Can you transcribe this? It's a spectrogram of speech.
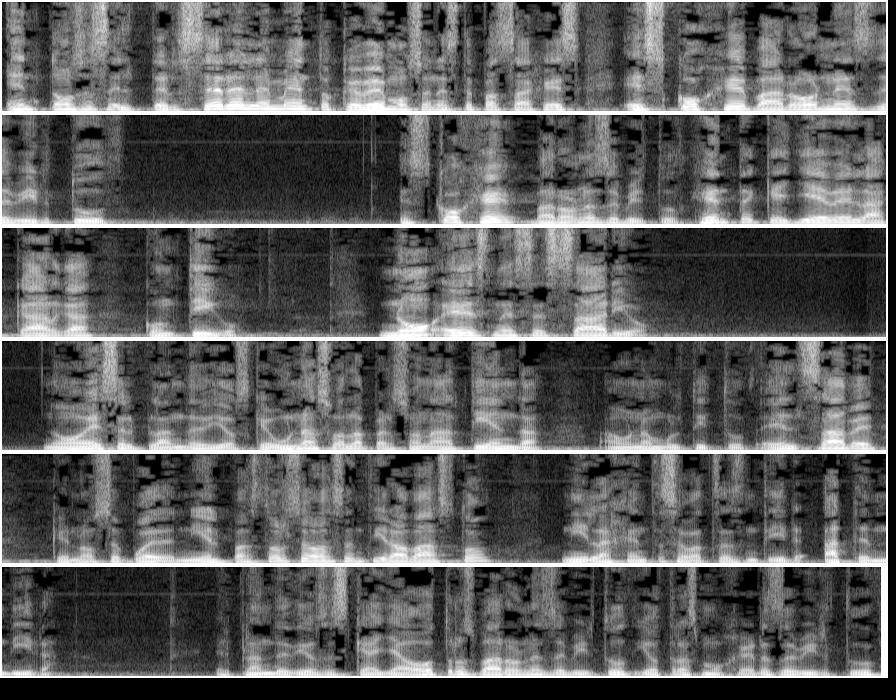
Entonces, el tercer elemento que vemos en este pasaje es escoge varones de virtud. Escoge varones de virtud, gente que lleve la carga contigo. No es necesario, no es el plan de Dios que una sola persona atienda a una multitud. Él sabe que no se puede. Ni el pastor se va a sentir abasto, ni la gente se va a sentir atendida. El plan de Dios es que haya otros varones de virtud y otras mujeres de virtud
